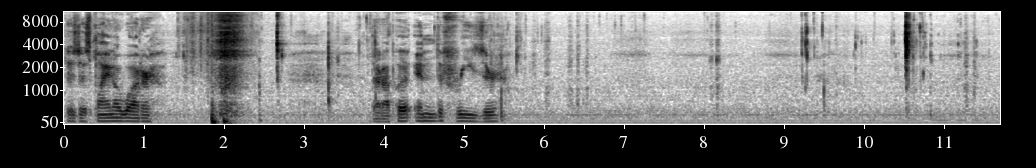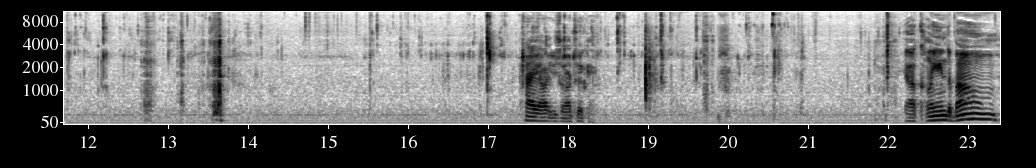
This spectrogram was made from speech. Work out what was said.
This is just plain old water put in the freezer. How y'all eat y'all chicken? Y'all clean the bone?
